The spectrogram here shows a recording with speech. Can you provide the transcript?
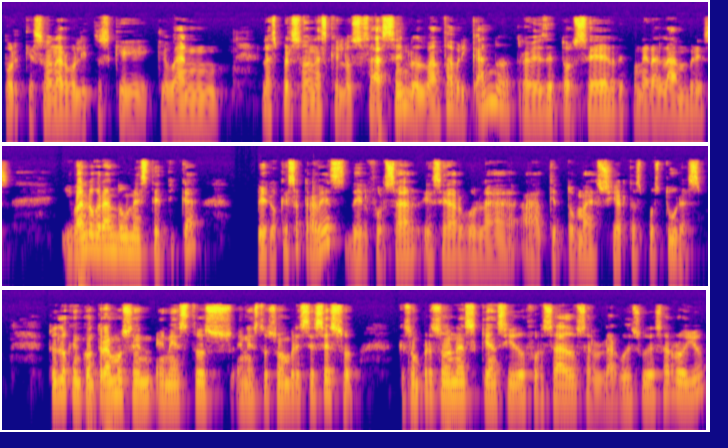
porque son arbolitos que, van, las personas que los hacen, los van fabricando a través de torcer, de poner alambres, y van logrando una estética, pero que es a través del forzar ese árbol a, que toma ciertas posturas. Entonces lo que encontramos en, estos, en estos hombres es eso, que son personas que han sido forzados a lo largo de su desarrollo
